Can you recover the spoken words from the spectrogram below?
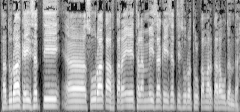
تدرا كيست سورة قاف قرأي تلميسا كيست سورة القمر قرأو دنده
